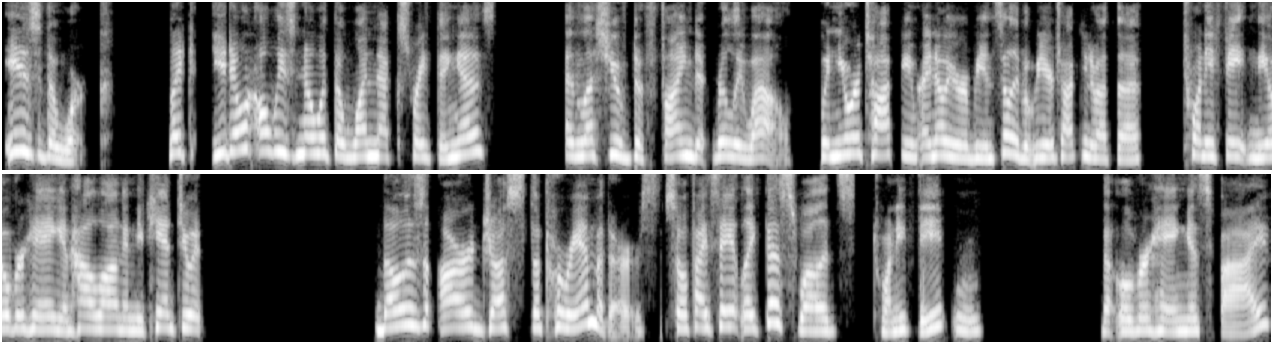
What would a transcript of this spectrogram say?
is the work. Like you don't always know what the one next right thing is unless you've defined it really well. When you were talking, I know you were being silly, but when you were talking about the 20 feet and the overhang and how long and you can't do it, those are just the parameters. So if I say it like this, well, it's 20 feet. The overhang is five.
